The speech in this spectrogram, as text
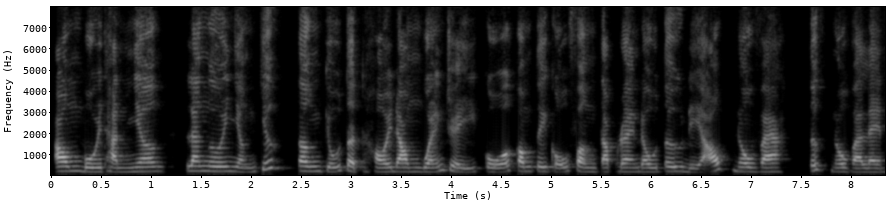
Ông Bùi Thành Nhơn là người nhận chức tân chủ tịch hội đồng quản trị của công ty cổ phần tập đoàn đầu tư địa ốc Nova, tức Novaland.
